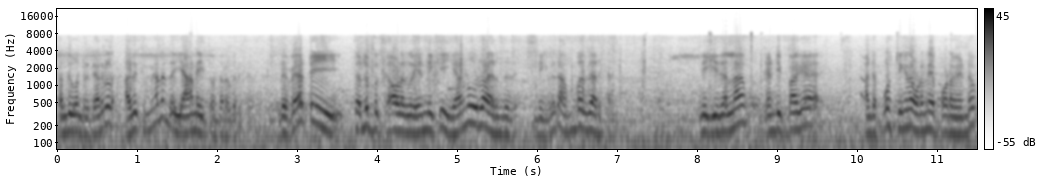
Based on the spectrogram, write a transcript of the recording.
தந்து கொண்டிருக்கார்கள் அதுக்கு மேல இந்த யானை தொந்தரவு இருக்கு. இந்த வேட்டை தடுப்பு காவலர்கள் எண்ணிக்கை இருநூறுவா இருந்தது. இன்னைக்கு வெறும் ஐம்பது தான் இருக்காங்க. இன்னைக்கு இதெல்லாம் கண்டிப்பாக அந்த போஸ்டிங்கெல்லாம் உடனே போட வேண்டும்.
